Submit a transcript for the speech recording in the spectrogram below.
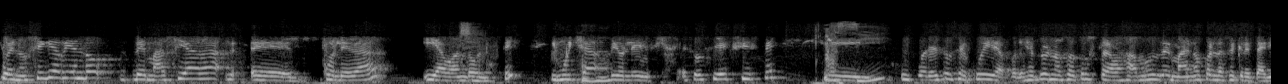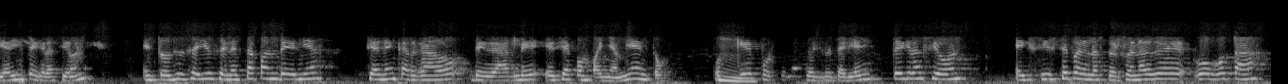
Bueno, sigue habiendo demasiada eh, soledad y abandono, ¿sí? Y mucha violencia. Eso sí existe ¿Ah, y, por eso se cuida. Por ejemplo, nosotros trabajamos de mano con la Secretaría de Integración, entonces ellos en esta pandemia se han encargado de darle ese acompañamiento. ¿Por mm. qué? Porque la Secretaría de Integración existe para las personas de Bogotá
